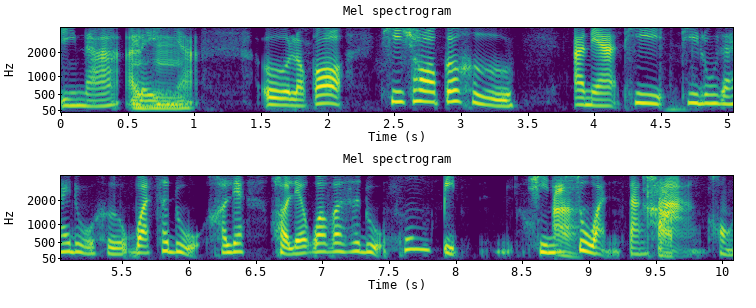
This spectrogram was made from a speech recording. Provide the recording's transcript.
ริง ๆ นะ อะไรอย่างเงี้ยเออ แล้วก็ที่ชอบก็คือ อันเนี้ยที่ที่ลุงจะให้ดูคือวัสดุเขาเรียกขอเรียกว่าวัสดุหุ้มปิดชิ้นอะส่วนครัต่างบๆของ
